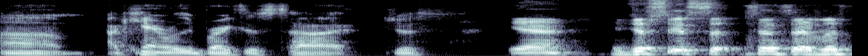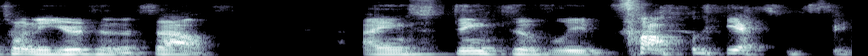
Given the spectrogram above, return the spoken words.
Um, I can't really break this tie. Just Yeah, and just since, since I lived 20 years in the South, I instinctively follow the SEC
